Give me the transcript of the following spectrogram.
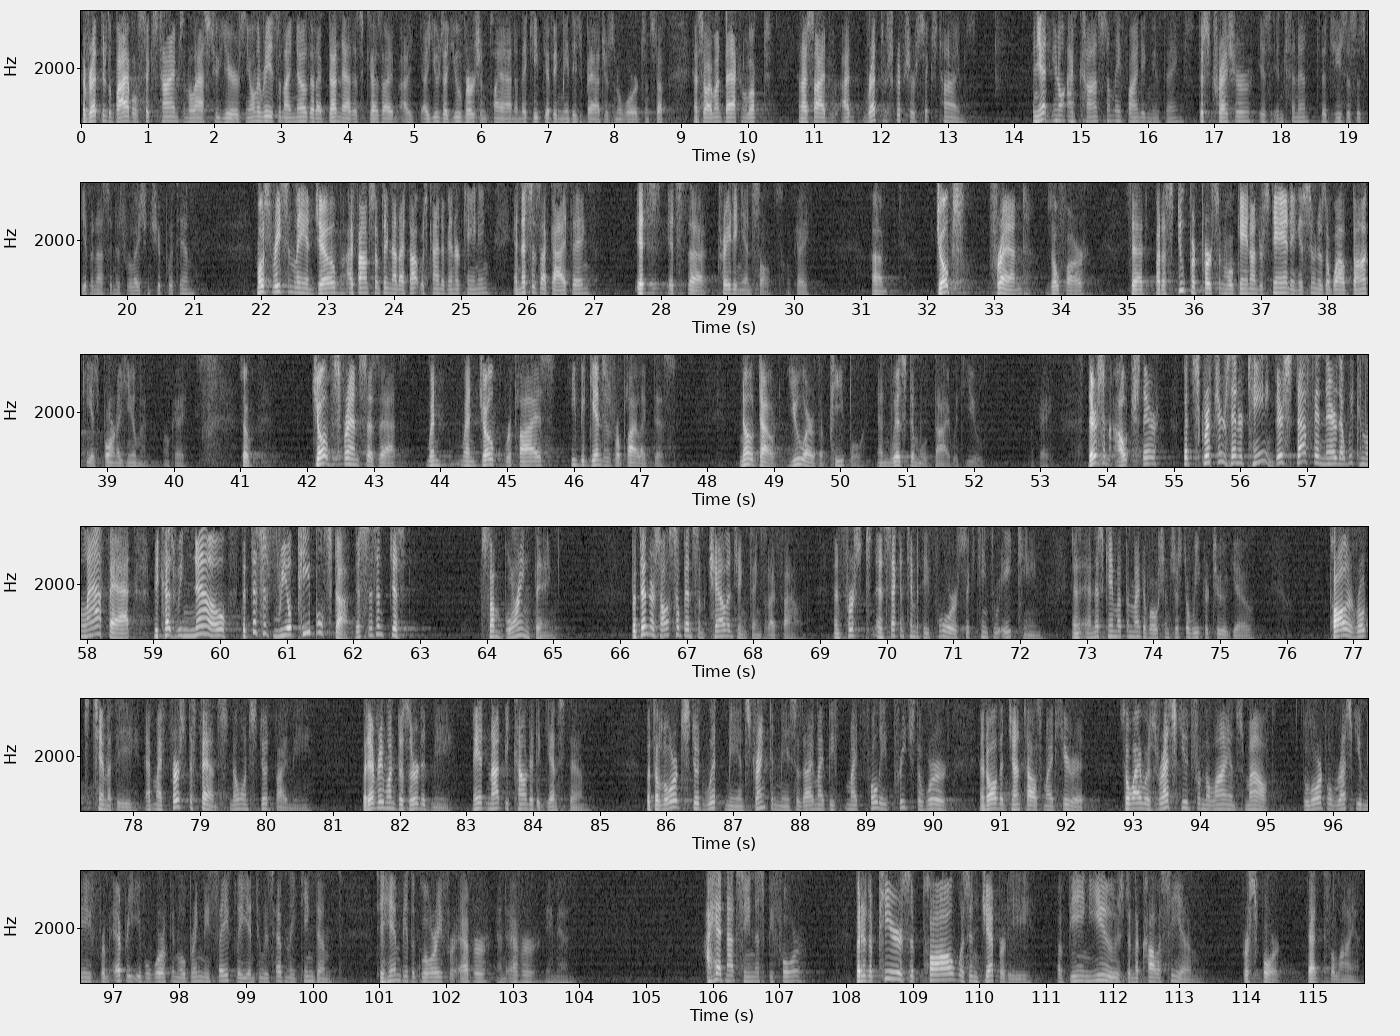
I've read through the Bible six times in the last two years. The only reason I know that I've done that is because I, I, I use a YouVersion plan, and they keep giving me these badges and awards and stuff. And so I went back and looked, and I saw I'd, I'd read through Scripture six times. And yet, you know, I'm constantly finding new things. This treasure is infinite that Jesus has given us in his relationship with him. Most recently in Job, I found something that I thought was kind of entertaining. And this is a guy thing. It's, it's the trading insults, okay? Um, Job's friend, Zophar, said, But a stupid person will gain understanding as soon as a wild donkey is born a human, okay? So Job's friend says that. When when Job replies, he begins his reply like this No doubt you are the people, and wisdom will die with you. Okay? There's an ouch there, but Scripture's entertaining. There's stuff in there that we can laugh at because we know that this is real people stuff. This isn't just some boring thing. But then there's also been some challenging things that I've found. And first and 2 Timothy 4, 16 through 18 and, and this came up in my devotions just a week or two ago. Paul wrote to Timothy, At my first defense, no one stood by me, but everyone deserted me. May it not be counted against them. But the Lord stood with me and strengthened me so that I might, be, might fully preach the word and all the Gentiles might hear it. So I was rescued from the lion's mouth. The Lord will rescue me from every evil work and will bring me safely into his heavenly kingdom. To him be the glory forever and ever. Amen. I had not seen this before, but it appears that Paul was in jeopardy of being used in the Colosseum for sport, fed to the lions,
